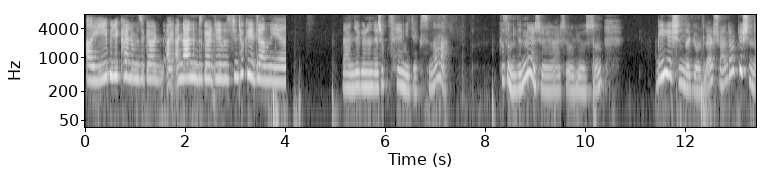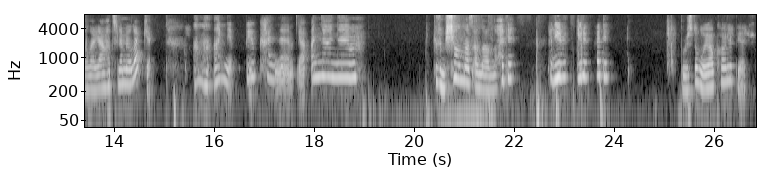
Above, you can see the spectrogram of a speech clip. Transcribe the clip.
Ay büyük annemizi gör Ay anneannemizi göreceğimiz için çok heyecanlıyım. Bence görünce çok sevmeyeceksin ama. Kızım öyle şeyler söylüyorsun? Bir yaşında gördüler. Şu an dört yaşındalar. Ya hatırlamıyorlar ki. Ama anne, büyük annem, ya anneannem. Kızım bir şey olmaz Allah Allah. Hadi. Hadi yürü, yürü, hadi. Burası da bayağı karlı bir yer.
